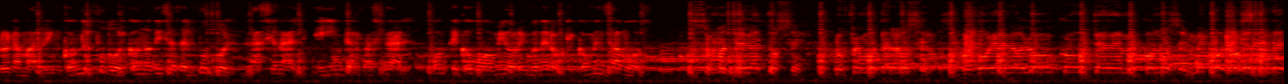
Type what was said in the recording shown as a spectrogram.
programa Rincón del Fútbol con noticias del fútbol nacional e internacional. Ponte como amigo rinconero que comenzamos. Somos de las 12, nos fuimos de roce. Hoy voy a lo loco, ustedes me conocen. Me conocen donde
